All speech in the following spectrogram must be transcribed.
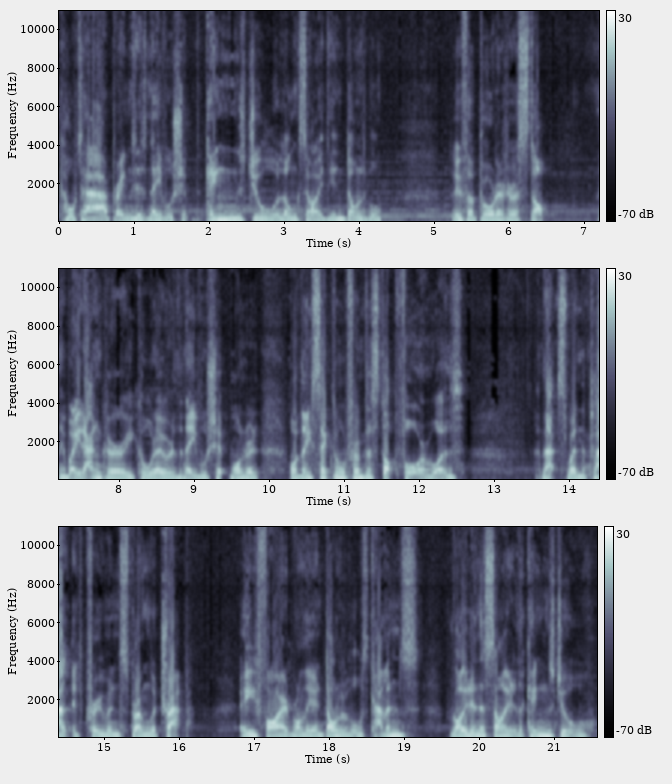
Kotar brings his naval ship, the King's Jewel, alongside the Indomitable. Luther brought her to a stop. They weighed anchor. He called over to the naval ship, wondering what they signalled for him to stop for was. And that's when the planted crewman sprung a trap. He fired one of the Indomitable's cannons right in the side of the King's Jewel.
